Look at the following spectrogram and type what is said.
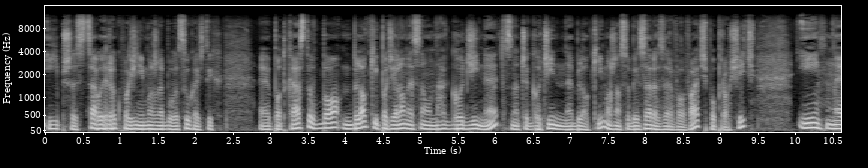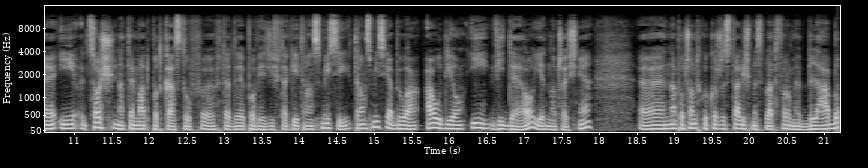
i przez cały rok później można było słuchać tych e, podcastów, bo bloki podzielone są na godziny, to znaczy godzinne bloki, można sobie zarezerwować, poprosić i, e, i coś na temat podcastów wtedy powiedzieć w takiej transmisji. Transmisja była audio i wideo jednocześnie. Na początku korzystaliśmy z platformy Blab,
